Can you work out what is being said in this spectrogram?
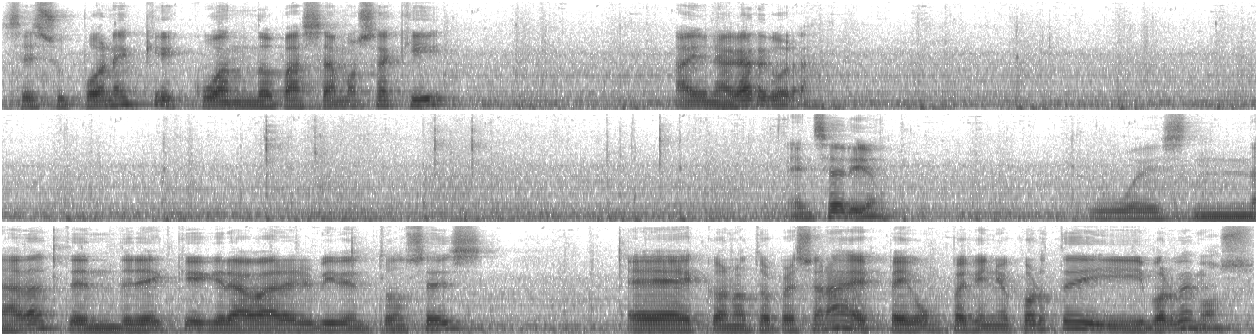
Se supone que cuando pasamos aquí hay una gárgola. ¿En serio? Pues nada, tendré que grabar el vídeo entonces eh, con otro personaje. Pego un pequeño corte y volvemos.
